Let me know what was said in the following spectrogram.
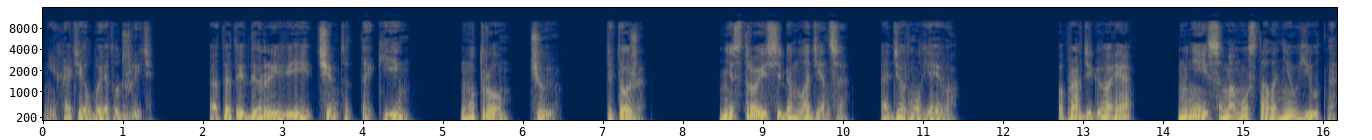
Не хотел бы я тут жить. От этой дыры веет чем-то таким. Нутром, чую. Ты тоже? Не строй из себя младенца, одернул я его. По правде говоря, мне и самому стало неуютно,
